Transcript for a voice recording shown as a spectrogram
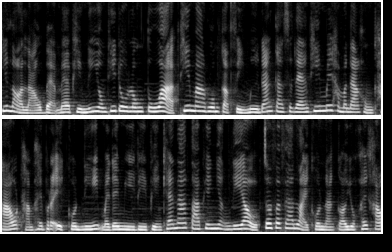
ที่หล่อเหลาแบบแม่พิมพ์นิยมที่ดูลงตัว ที่มารวมกับฝีมือด้านการแสดงที่ไม่ธรรมดาของเขาทำให้พระเอกคนนี้ไม่ได้มีดีเพียงแค่หน้าตาเพียงอย่างเดียวจนแฟนๆหลายคนนั้นก็ยกให้เขา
